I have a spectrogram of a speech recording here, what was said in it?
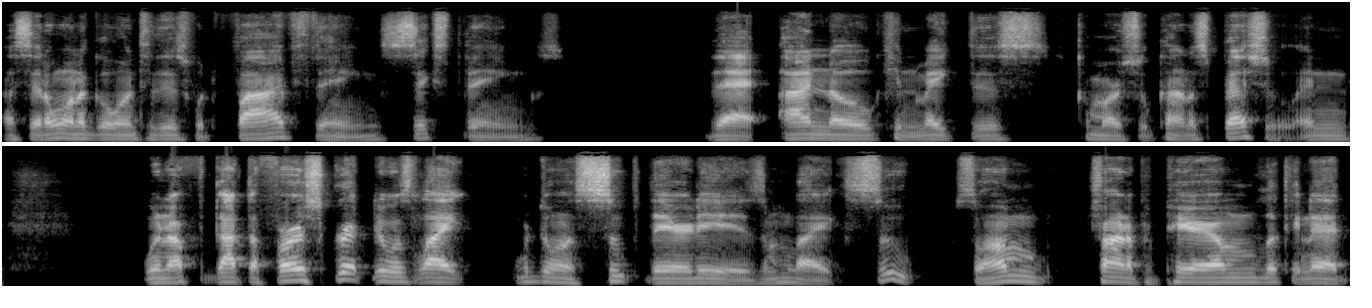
I said, I want to go into this with five things, six things that I know can make this commercial kind of special. And when I got the first script, it was like, we're doing soup. There it is. I'm like, soup. So I'm trying to prepare. I'm looking at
